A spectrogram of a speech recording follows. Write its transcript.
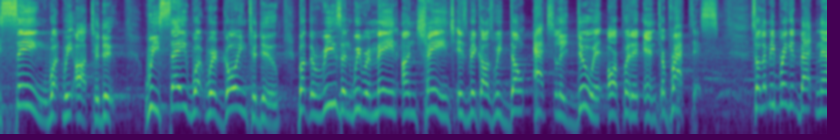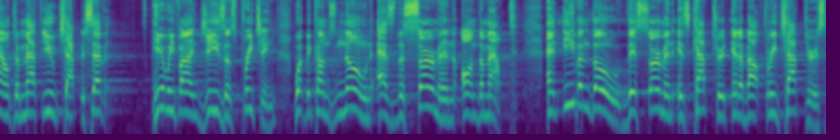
sing what we ought to do. We say what we're going to do, but the reason we remain unchanged is because we don't actually do it or put it into practice. So let me bring it back now to Matthew chapter 7. Here we find Jesus preaching what becomes known as the Sermon on the Mount. And even though this sermon is captured in about three chapters,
